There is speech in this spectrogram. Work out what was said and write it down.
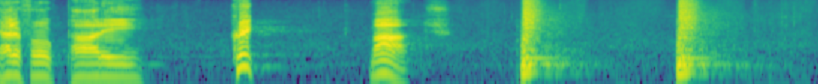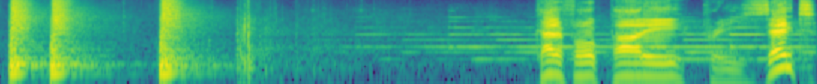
Catafalque Party, quick, march. Catafalque Party, present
